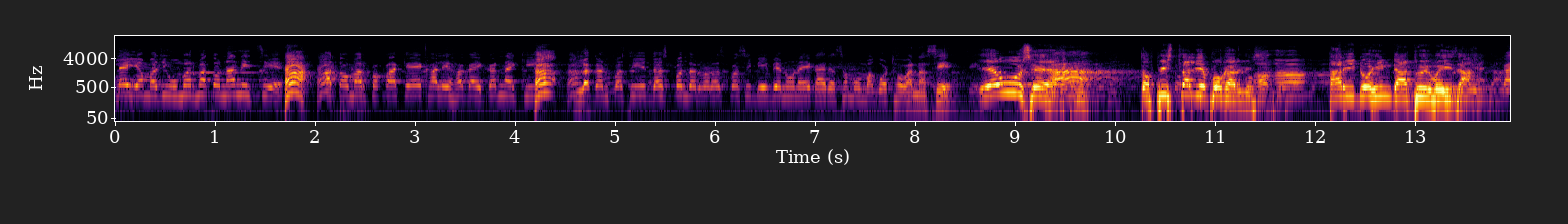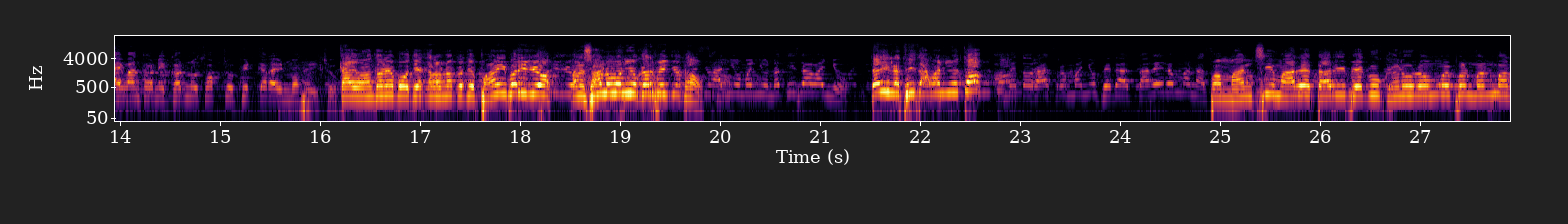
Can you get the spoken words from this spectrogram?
એટલે એમ હજી ઉંમરમાં તો નાની જ છે. આ તો મારા પપ્પા કે ખાલી હગાઈ કરી નાખી. લગ્ન પછી દસ પંદર વર્ષ પછી બે બેનો એક હારે સમૂહમાં ગોઠવવાના છે. એવું છે? હા. તો પિસ્તાલીએ પોગાડવી તારી ડોહીન દાઢું વહી જા કાઈ વાંધો નહીં ઘરનું સોકઠું ફિટ કરાવીને મોકલું છું કાંઈ વાંધો નહીં બહુ દેખાડો. ન કરજો પાણી ભરી લ્યો અને સાનવણીયું ઘર ભેગ્યું થાવ. સાન્યું મન્યું નથી જવાનું. તઈ નથી જવાનું તો? અમે તો રાસ રમવાનું ભેગા તારે રમવાના પણ માનસી મારે તારી ભેગું ઘણું રમવું હોય પણ મન માર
